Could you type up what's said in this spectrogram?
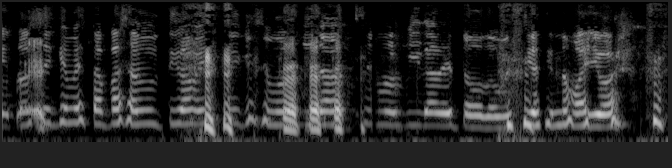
Que no sé qué me está pasando últimamente, que se me olvida, se me olvida de todo, me estoy haciendo mayor.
